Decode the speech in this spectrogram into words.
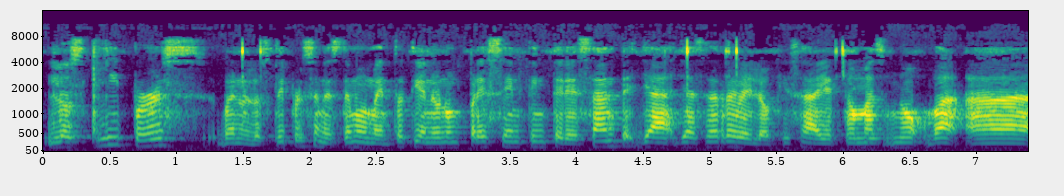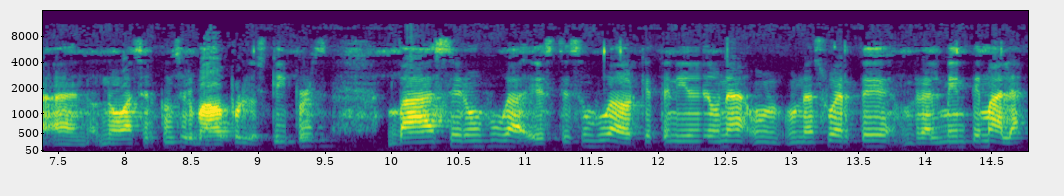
Los Clippers, bueno, los Clippers en este momento tienen un presente interesante. Ya, ya se reveló que Isaiah Thomas no va a, no va a ser conservado por los Clippers. Va a ser un jugador, este es un jugador que ha tenido una, una suerte realmente mala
